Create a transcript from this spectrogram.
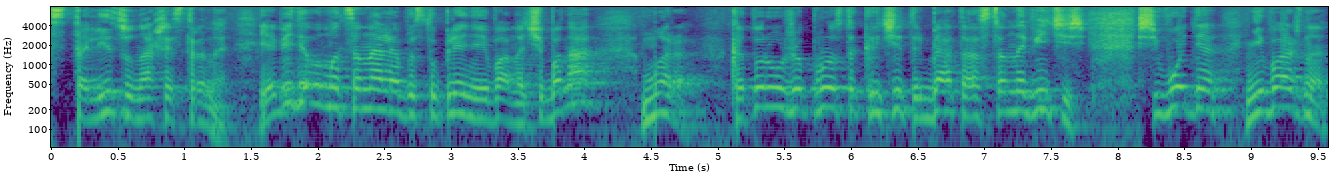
столицу нашей страны. Я видел эмоциональное выступление Ивана Чебана, мэра, который уже просто кричит, ребята, остановитесь. Сегодня, неважно,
